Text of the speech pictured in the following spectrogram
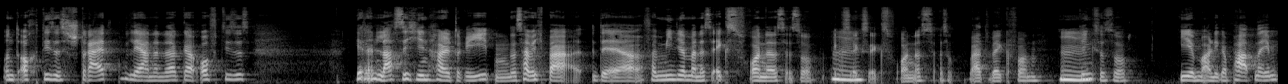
Und auch dieses Streiten lernen, da oft dieses, ja, dann lasse ich ihn halt reden. Das habe ich bei der Familie meines Ex-Freundes, also Ex-Ex-Ex-Freundes, also weit weg von Dings, also ehemaliger Partner eben,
